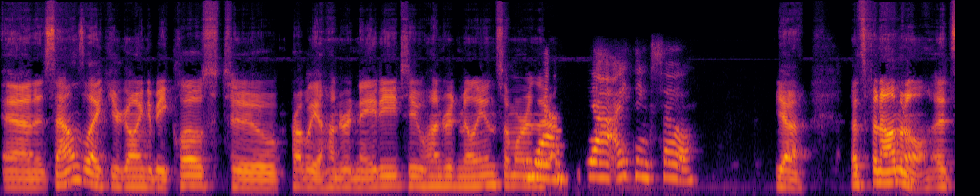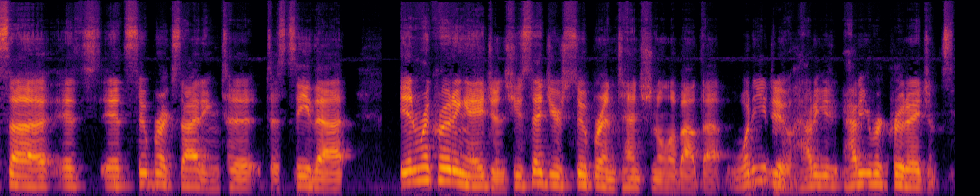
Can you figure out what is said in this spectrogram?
and it sounds like you're going to be close to probably 180 200 million somewhere in yeah, there yeah i think so. Yeah that's phenomenal. It's uh it's it's super exciting to to see that in recruiting agents you said you're super intentional about that what do you do how do you how do you recruit agents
